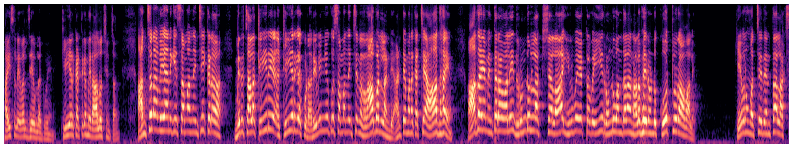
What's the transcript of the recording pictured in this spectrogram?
పైసలు ఎవరి జేబులకు పోయినాయి? క్లియర్ కట్గా మీరు ఆలోచించాలి. అంచనా వ్యయానికి సంబంధించి ఇక్కడ మీరు చాలా క్లియర్ క్లియర్గా కూడా రెవెన్యూకు సంబంధించిన రాబడులు అండి. అంటే మనకు వచ్చే ఆదాయం. ఆదాయం ఎంత రావాలి? రెండు లక్షల ఇరవై ఒక్క వెయ్యి రెండు వందల నలభై రెండు కోట్లు రావాలి. కేవలం వచ్చేది ఎంత? లక్ష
